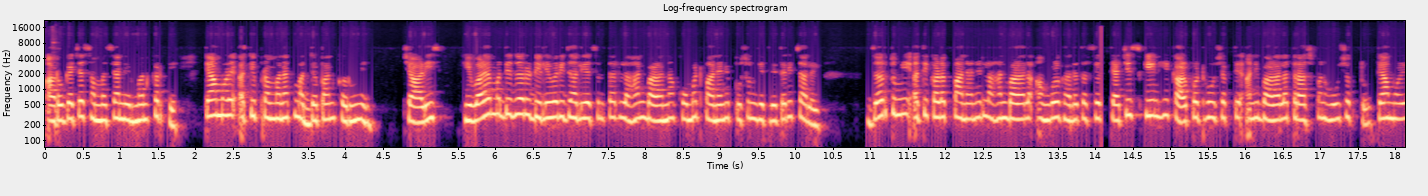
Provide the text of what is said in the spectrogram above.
आरोग्याच्या समस्या निर्माण करते. त्यामुळे अतिप्रमाणात मद्यपान करू नये. चाळीस. हिवाळ्यामध्ये जर डिलिव्हरी झाली असेल तर लहान बाळांना कोमट पाण्याने पुसून घेतले तरी चालेल. जर तुम्ही अति कडक पाण्याने लहान बाळाला आंघोळ घालत असेल त्याची स्किन ही काळपट होऊ शकते आणि बाळाला त्रास पण होऊ शकतो. त्यामुळे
